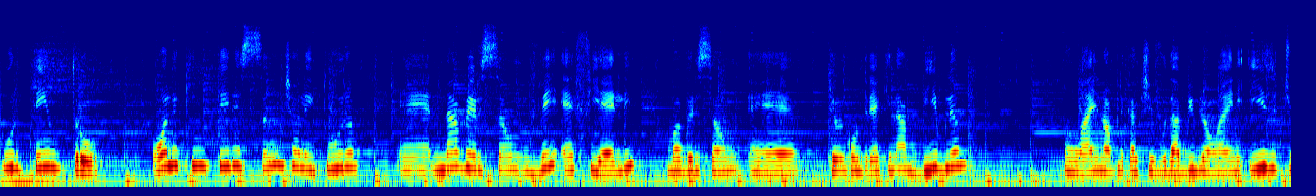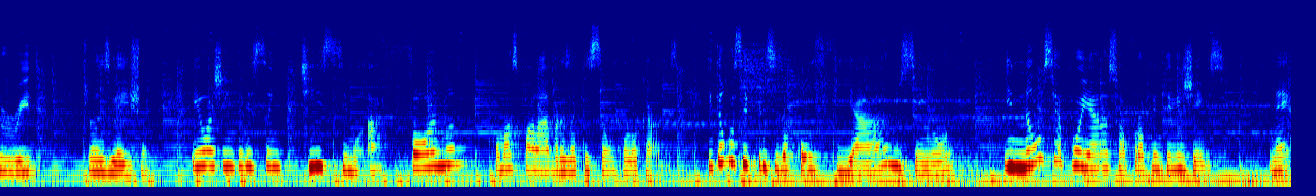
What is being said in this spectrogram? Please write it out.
por dentro. Olha que interessante a leitura é, na versão VFL, uma versão é, que eu encontrei aqui na Bíblia online, no aplicativo da Bíblia Online Easy to Read Translation. Eu achei interessantíssimo a forma como as palavras aqui são colocadas. Então você precisa confiar no Senhor e não se apoiar na sua própria inteligência. Né?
